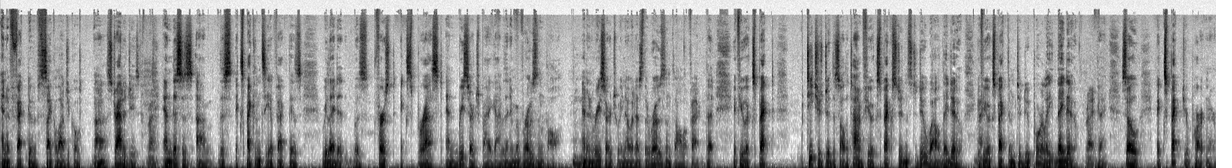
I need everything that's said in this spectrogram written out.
and effective psychological uh, strategies. Right. And this is um, this expectancy effect is related was first expressed and researched by a guy by the name of Rosenthal. And in research, we know it as the Rosenthal effect. That if you expect teachers do this all the time. If you expect students to do well, they do. If you expect them to do poorly, they do. Right. Okay. So expect your partner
